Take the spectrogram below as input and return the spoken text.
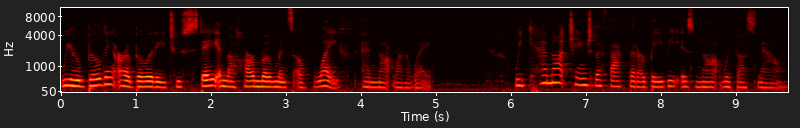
we are building our ability to stay in the hard moments of life and not run away. We cannot change the fact that our baby is not with us now,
